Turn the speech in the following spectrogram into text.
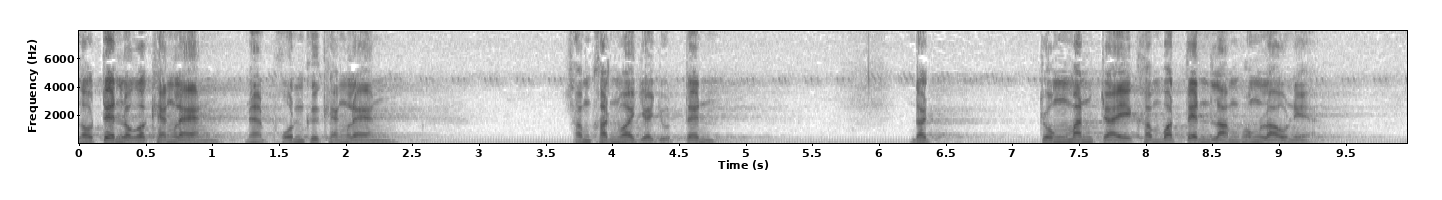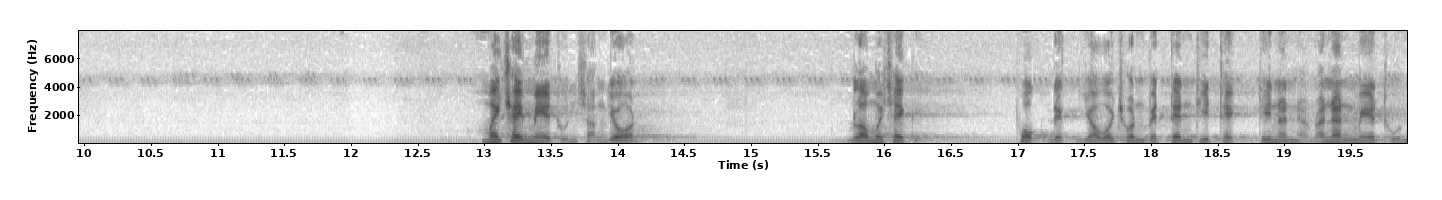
เราเต้นเราก็แข็งแรงนั่นผลคือแข็งแรงสำคัญว่าอย่าหยุดเต้นและจงมั่นใจคำว่าเต้นลำของเราเนี่ย ไม่ใช่เมถุนสังโยชน์เราไม่ใช่พวกเด็กเยาวชนไปเต้นที่เทคที่นั่นเนี่ยนั่นเมถุน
